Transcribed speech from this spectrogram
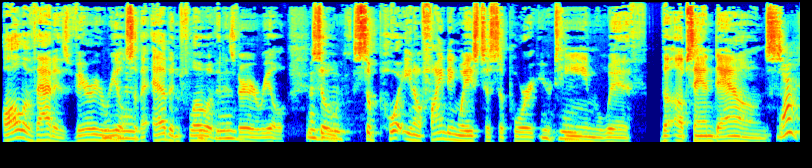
All of that is very real. Mm-hmm. So the ebb and flow mm-hmm. of it is mm-hmm. very real. So mm-hmm. support, you know, finding ways to support your mm-hmm. team with the ups and downs. Yeah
